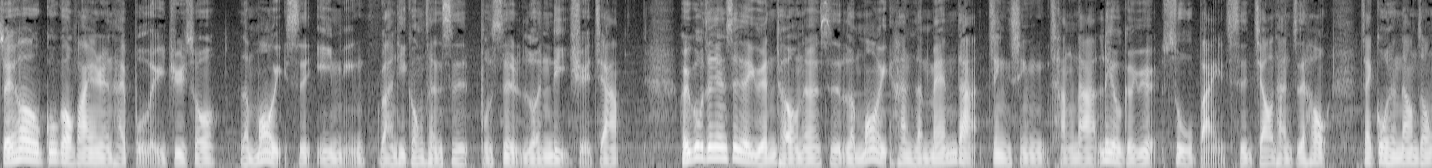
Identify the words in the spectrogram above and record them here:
随后，Google 发言人还补了一句说：“Lemoi 是一名软体工程师，不是伦理学家。”回顾这件事的源头呢，是 Lemoy 和 Lamanda 进行长达六个月、数百次交谈之后，在过程当中，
